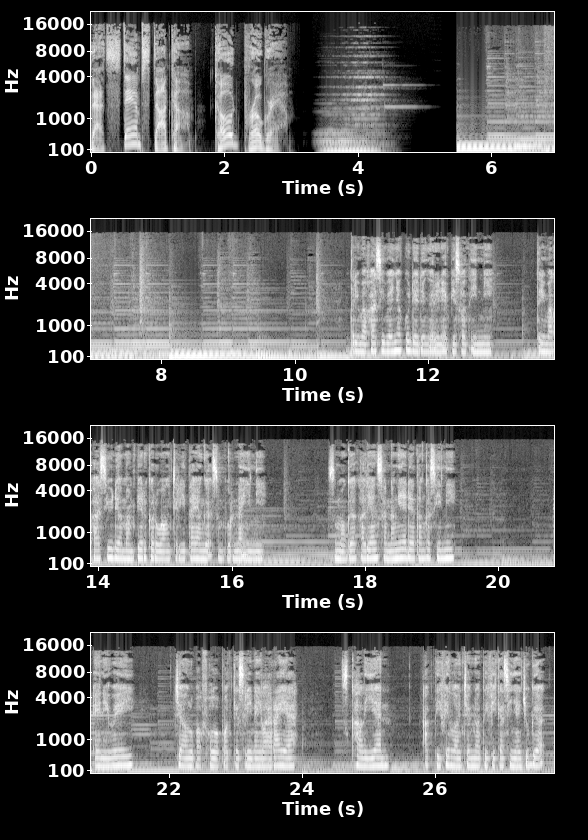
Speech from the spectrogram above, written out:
That's Stamps.com. Code PROGRAM. Terima kasih banyak udah dengerin episode ini. Terima kasih udah mampir ke ruang cerita yang gak sempurna ini. Semoga kalian seneng ya datang ke sini. Anyway, jangan lupa follow podcast Rina Ilara ya. Sekalian, aktifin lonceng notifikasinya juga.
